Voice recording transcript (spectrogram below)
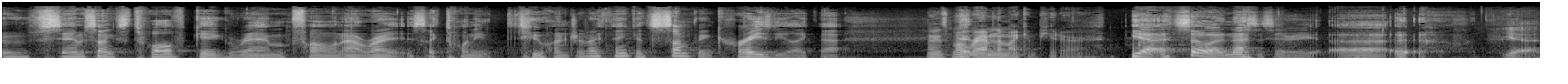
Samsung's 12 gig RAM phone outright is like 2200 I think it's something crazy like that. It's more RAM than my computer. Yeah, it's so unnecessary. Uh, Yeah,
